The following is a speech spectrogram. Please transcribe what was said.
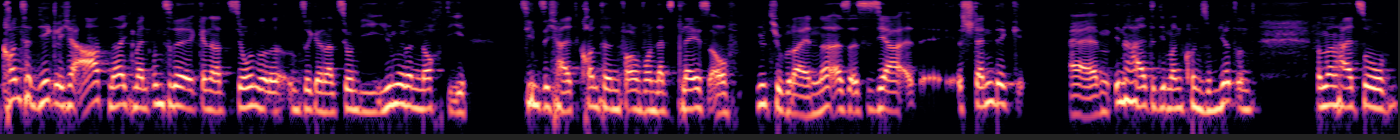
Content jeglicher Art, ne? Ich meine, unsere Generation oder unsere Generation, die Jüngeren noch, die ziehen sich halt Content in Form von Let's Plays auf YouTube rein, ne? Also es ist ja äh, ständig ähm, Inhalte, die man konsumiert und wenn man halt so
